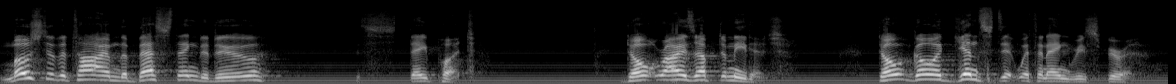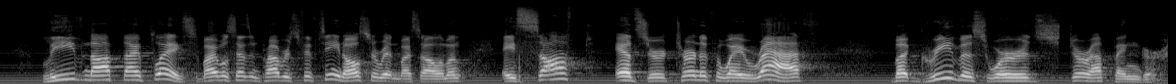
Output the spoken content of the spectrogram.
most of the time, the best thing to do is stay put. Don't rise up to meet it. Don't go against it with an angry spirit. Leave not thy place. The Bible says in Proverbs 15, also written by Solomon, a soft answer turneth away wrath, but grievous words stir up anger.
